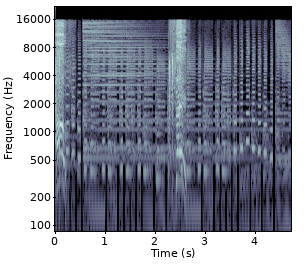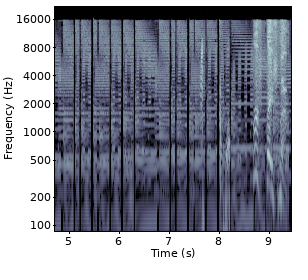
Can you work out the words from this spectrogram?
Out. Safe. First baseman.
